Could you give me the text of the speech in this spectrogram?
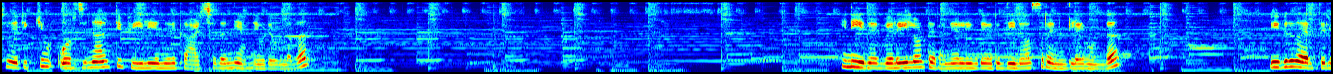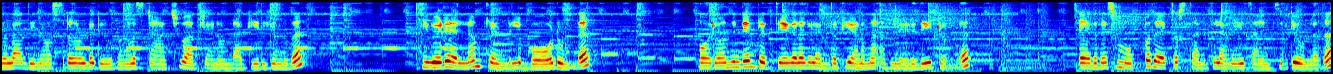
ശരിക്കും ഒറിജിനാലിറ്റി ഫീൽ ചെയ്യുന്നൊരു കാഴ്ച തന്നെയാണ് ഇവിടെ ഉള്ളത്. ഇനി ഇത് വെളിയിലോട്ട് ഇറങ്ങിയാൽ ഇവിടെ ഒരു ദിനോസർ എൻക്ലേവ് ഉണ്ട്. വിവിധ തരത്തിലുള്ള ദിനോസറുകളുടെ രൂപങ്ങൾ സ്റ്റാച്ചു ആക്കിയാണ് ഉണ്ടാക്കിയിരിക്കുന്നത്. ഇവയുടെ എല്ലാം ഫ്രണ്ടിൽ ബോർഡുണ്ട്. ഓരോന്നിന്റെയും പ്രത്യേകതകൾ എന്തൊക്കെയാണെന്ന് അതിൽ എഴുതിയിട്ടുണ്ട്. ഏകദേശം മുപ്പത് ഏക്കർ സ്ഥലത്തിലാണ് ഈ സയൻസ് സിറ്റി ഉള്ളത്.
